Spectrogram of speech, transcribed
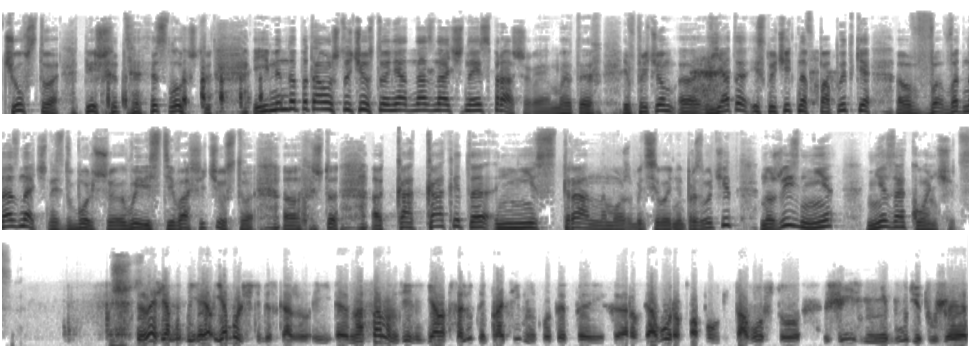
чувство, пишет слушатель. Именно потому, что чувство неоднозначное и спрашиваем. Это, и причем э, я-то исключительно в попытке в, в однозначность большую вывести ваши чувства. Э, что, э, как, как это не странно, может быть, сегодня прозвучит, но жизнь не, не закончится. Ты знаешь, я, я, я больше тебе скажу. Э, на самом деле я абсолютный противник вот этих разговоров по поводу того, что жизнь не будет уже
